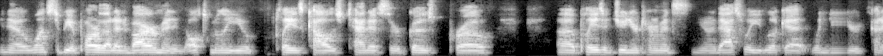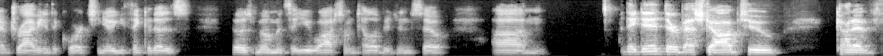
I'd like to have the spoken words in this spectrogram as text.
you know, wants to be a part of that environment and ultimately, you plays college tennis or goes pro, uh, plays in junior tournaments, you know, that's what you look at when you're kind of driving to the courts. You know, you think of those those moments that you watch on television. So um, they did their best job to kind of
